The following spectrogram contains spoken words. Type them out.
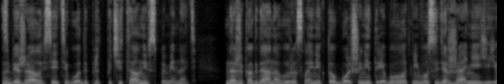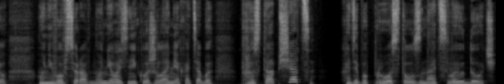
Сбежал и все эти годы предпочитал не вспоминать. Даже когда она выросла, и никто больше не требовал от него содержания ее, у него все равно не возникло желания хотя бы просто общаться, хотя бы просто узнать свою дочь.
